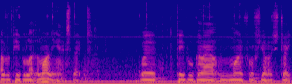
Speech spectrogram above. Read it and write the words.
Other people like the mining aspect where people go out and mine for a few hours straight.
